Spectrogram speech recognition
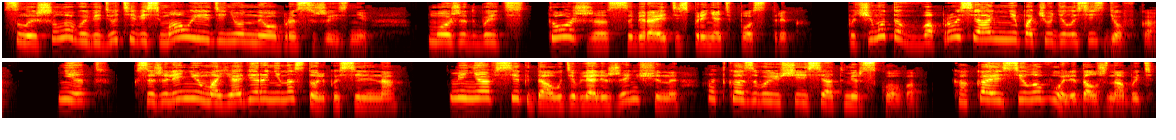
Слышала, вы ведете весьма уединенный образ жизни. Может быть, тоже собираетесь принять постриг?» Почему-то в вопросе Анне почудилась издевка. «Нет, к сожалению, моя вера не настолько сильна. Меня всегда удивляли женщины, отказывающиеся от мирского. Какая сила воли должна быть?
